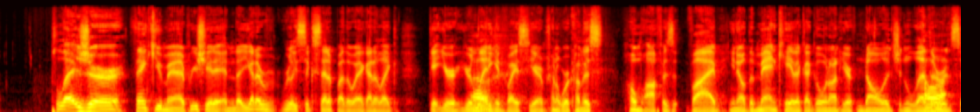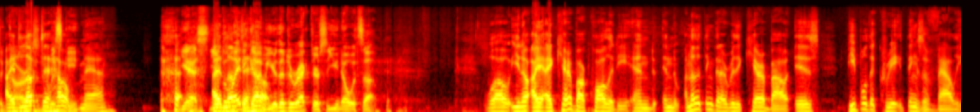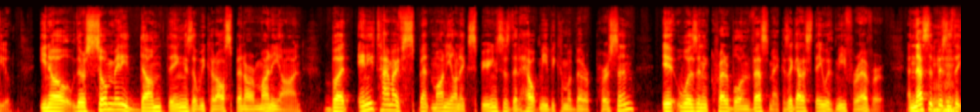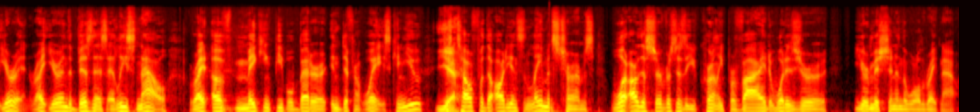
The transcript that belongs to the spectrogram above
Pleasure. Thank you, man. I appreciate it. And uh, you got a really sick setup, by the way. I got to like get your your lighting oh. advice here. I'm trying to work on this home office vibe. You know, the man cave I got going on here of knowledge and leather oh, and cigars. I'd love to whiskey. help, man. yes, you're the lighting guy. You're the director, so you know what's up. Well, you know, I, I care about quality, and and another thing that I really care about is people that create things of value. You know, there's so many dumb things that we could all spend our money on. But anytime I've spent money on experiences that help me become a better person, it was an incredible investment because it got to stay with me forever. And that's the mm-hmm. business that you're in, right? You're in the business, at least now, right, of making people better in different ways. Can you yeah. just tell for the audience in layman's terms, what are the services that you currently provide? What is your your mission in the world right now?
